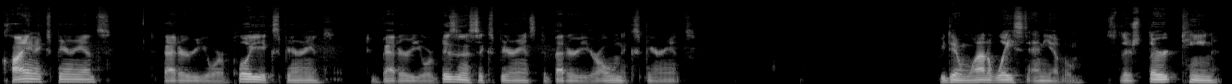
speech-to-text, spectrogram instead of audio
client experience, to better your employee experience, to better your business experience, to better your own experience. We didn't want to waste any of them. So there's 13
